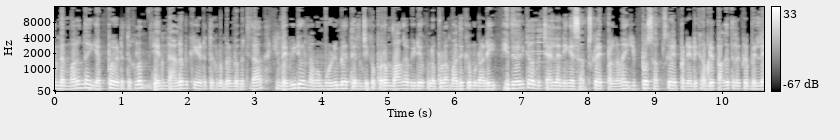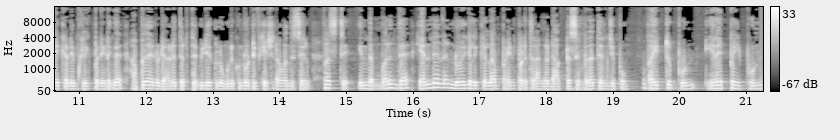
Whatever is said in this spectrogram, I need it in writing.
இந்த மருந்தை எப்போ எடுத்துக்கணும் எந்த அளவுக்கு எடுத்துக்கணும் என்பதை பற்றி தான் இந்த வீடியோவில் நம்ம முழுமையாக தெரிஞ்சுக்க போகிறோம் வாங்க வீடியோக்குள்ளே போகலாம் அதுக்கு முன்னாடி இது வரைக்கும் நம்ம சேனலை நீங்கள் சப்ஸ்கிரைப் பண்ணலன்னா இப்போ சப்ஸ்கிரைப் பண்ணிடுங்க. அப்படியே பக்கத்தில் இருக்கிற பெல் ஐக்கனையும் கிளிக் பண்ணிடுங்க. அப்பதான் என்னுடைய அடுத்தடுத்த வீடியோக்கள் உங்களுக்கு நோட்டிஃபிகேஷனாக வந்து சேரும். ஃபர்ஸ்ட் இந்த மருந்தை என்னென்ன நோய்களுக்கெல்லாம் பயன்படுத்துகிறாங்க டாக்டர்ஸ் என்பதை தெரிஞ்சுப்போம். வயிற்றுப்புண் இறைப்பை புண்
